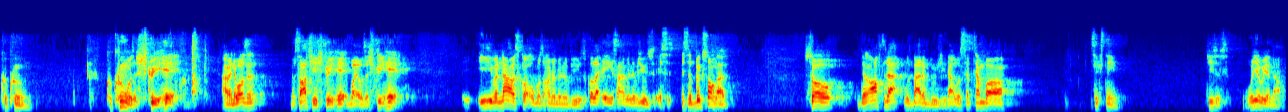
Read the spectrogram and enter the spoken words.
Cocoon. Cocoon was a street hit. I mean, it wasn't Versace street hit, but it was a street hit. Even now, it's got almost 100 million views. It's got like 87 million views. It's it's a big song. Right. So then after that was Bad and Bougie. That was September 16. Jesus, what year are we in now?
